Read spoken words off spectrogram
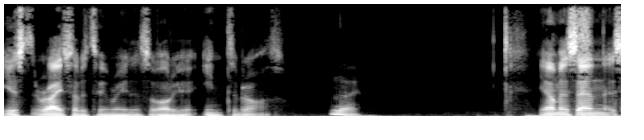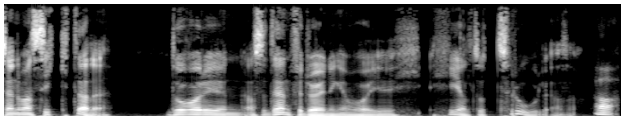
just Rise of the Tomb Raider så var det ju inte bra alltså. Nej. Ja men sen, sen när man siktade Då var det ju en, alltså den fördröjningen var ju he- helt otrolig alltså. Ja.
